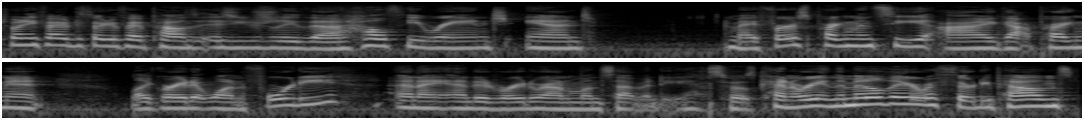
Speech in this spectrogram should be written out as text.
25 to 35 pounds is usually the healthy range. And my first pregnancy, I got pregnant like right at 140 and I ended right around 170. So it's kind of right in the middle there with 30 pounds.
